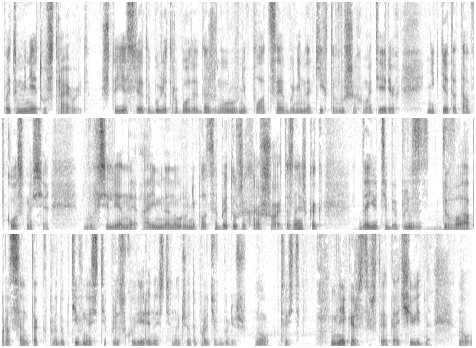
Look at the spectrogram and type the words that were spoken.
Поэтому меня это устраивает что если это будет работать даже на уровне плацебо, не на каких-то высших материях, не где-то там в космосе, во Вселенной, а именно на уровне плацебо, это уже хорошо. Это знаешь, как дают тебе плюс 2% к продуктивности, плюс к уверенности, ну что, ты против будешь? Ну, то есть, мне кажется, что это очевидно. Ну,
